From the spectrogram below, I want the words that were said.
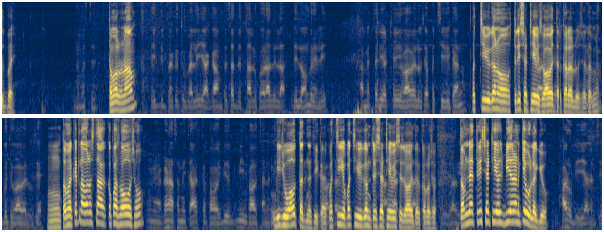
ભાઈ. નમસ્તે. તમારું નામ? જયદીપભાઈ કથુભાઈ ગામ પ્રસાદ તાલુકો રાજુલા જિલ્લો અમરેલી. અમે તરી અઠ્યાવીસ વાવેલું છે પચીસ વીઘાનું. પચીસ વીઘાનું ત્રીસ અઠ્યાવીસ વાવેતર કરેલું છે તમે? બધું વાવેલું છે. તમે કેટલા વર્ષથી કપાસ વાવો છો? ઘણા સમયથી આજ કપા હોય બીજ વાવતા નથી. બીજું વાવતા જ નથી કાંઈ. પચીસ પચીસ વીઘમ ત્રીસ અઠ્યાવીસ જ વાવેતર કરો છો. તમને ત્રીસ અઠ્યાવીસ બિયારણ કેવું લાગ્યું? સારું બિયારણ છે.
